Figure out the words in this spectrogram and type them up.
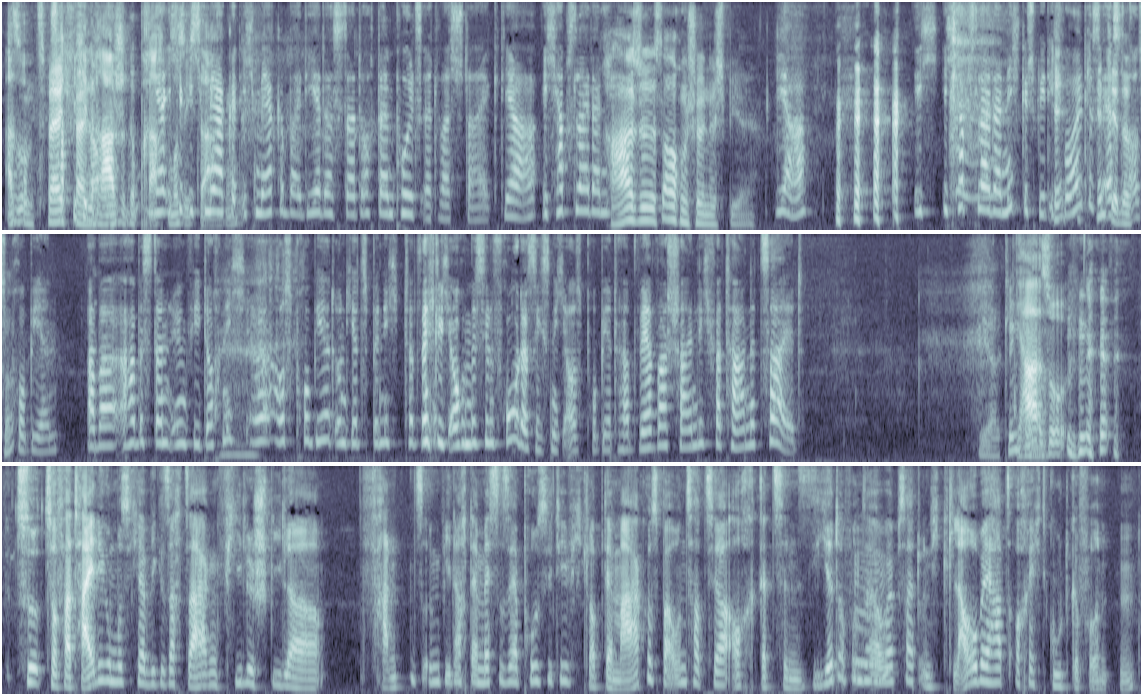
Also, es hat mich in Rage gebracht, ja, ich, muss ich, ich sagen. Merke, ich merke bei dir, dass da doch dein Puls etwas steigt. Ja, ich habe es leider nicht. Rage ist auch ein schönes Spiel. Ja, ich, ich habe es leider nicht gespielt. Ich wollte es erst ausprobieren. Noch? Aber habe es dann irgendwie doch nicht äh, ausprobiert und jetzt bin ich tatsächlich auch ein bisschen froh, dass ich es nicht ausprobiert habe. Wäre wahrscheinlich vertane Zeit. Ja, klingt ja also zu, zur Verteidigung muss ich ja, wie gesagt, sagen, viele Spieler fanden es irgendwie nach der Messe sehr positiv. Ich glaube, der Markus bei uns hat es ja auch rezensiert auf unserer mhm. Website und ich glaube, er hat es auch recht gut gefunden.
